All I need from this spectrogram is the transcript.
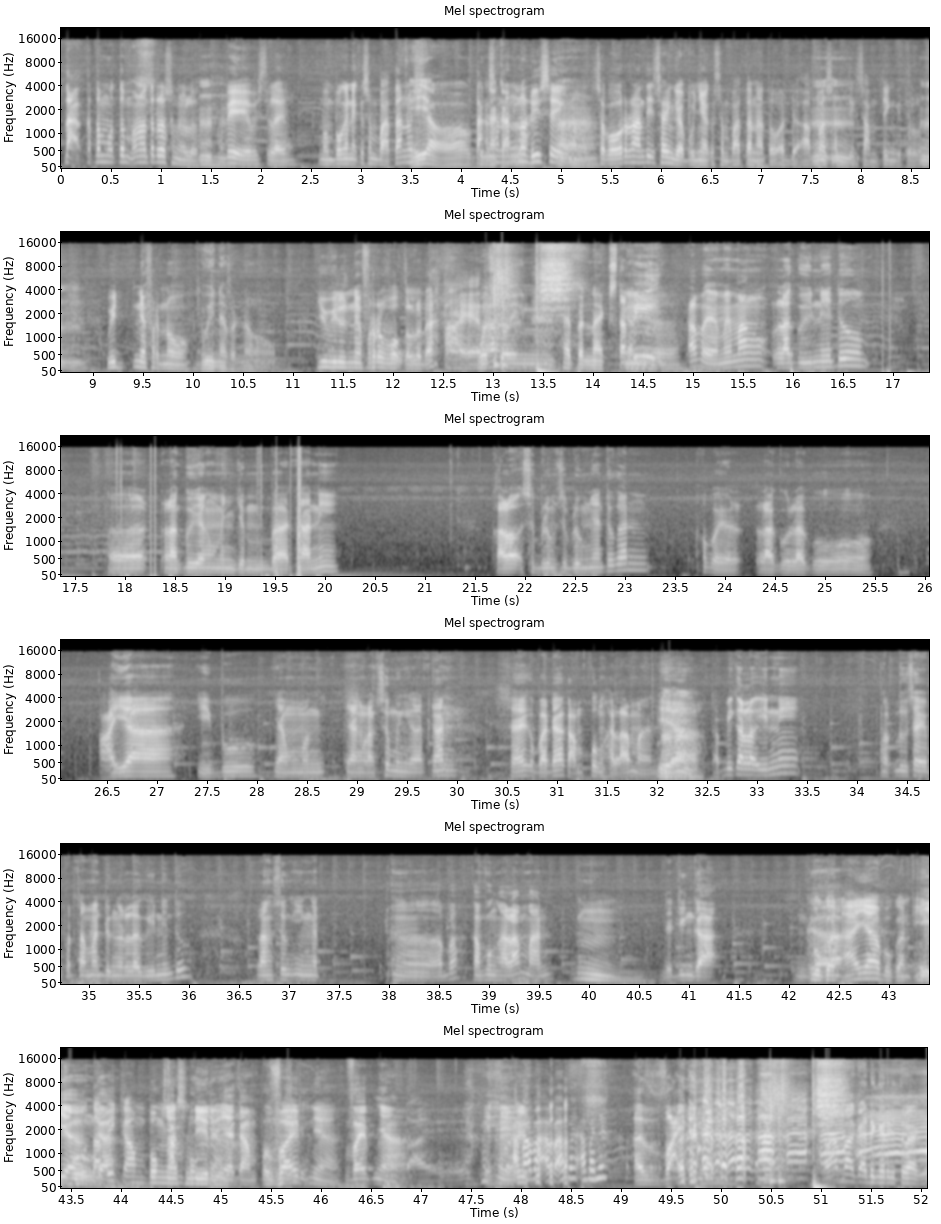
tak ketemu temen terus ngono lho Mhm. tapi ya istilahnya mumpung ini kesempatan wis Iya, tak seneng gunakanlah. lo dhisik Heeh. ngono. Siapa orang nanti saya nggak punya kesempatan atau ada apa Mm-mm. something something gitu loh Mm-mm. we never know We never know you will never walk alone ah what's going happen next. Tapi Iya. apa ya? Memang lagu ini tuh eh, lagu yang menjembatani. Kalau sebelum-sebelumnya tuh kan apa ya? Lagu-lagu ayah, ibu yang meng- yang langsung mengingatkan saya kepada kampung halaman. Iya. Tapi kalau ini waktu saya pertama dengar lagu ini tuh langsung inget eh, apa? Kampung halaman. Hmm. Jadi enggak bukan ayah bukan ibu Iya, tapi enggak. kampungnya, Kampungnya, sendiri iya, kampung. vibe-nya vibe-nya. apa apa apa, apa apanya? A vibe. Lama gak denger itu aku.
